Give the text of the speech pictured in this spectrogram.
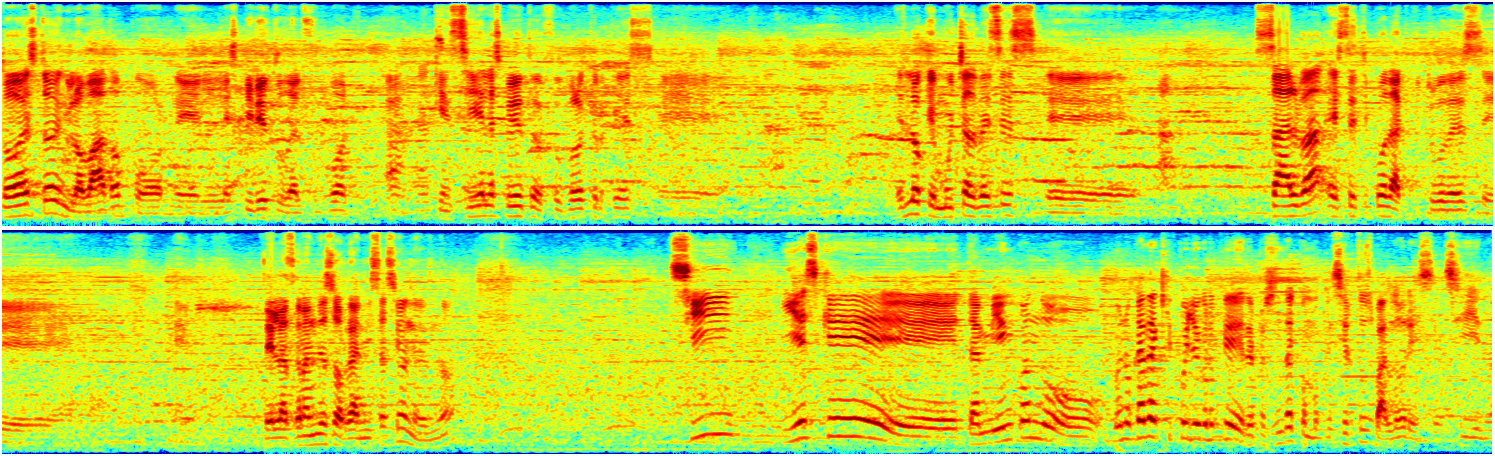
Todo esto englobado por el espíritu del fútbol. Ajá. Que en sí el espíritu del fútbol creo que es, eh, es lo que muchas veces eh, salva este tipo de actitudes de, eh, de las grandes organizaciones, ¿no? Sí, y es que también cuando, bueno, cada equipo yo creo que representa como que ciertos valores en sí, ¿no?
